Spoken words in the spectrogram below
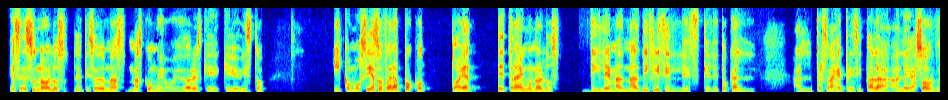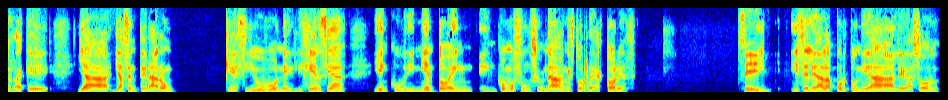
Es, es, uno de los episodios más, más conmovedores que, que, yo he visto. Y como si eso fuera poco, todavía te traen uno de los dilemas más difíciles que le toca al, al personaje principal, a, a, Legasov, ¿verdad? Que ya, ya se enteraron que sí hubo negligencia y encubrimiento en, en cómo funcionaban estos reactores. Sí. Y, y, se le da la oportunidad a Legasov,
